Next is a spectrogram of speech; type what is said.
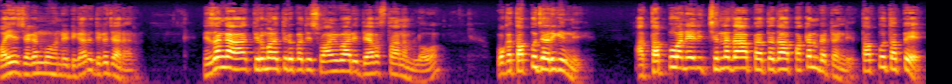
వైఎస్ జగన్మోహన్ రెడ్డి గారు దిగజారారు. నిజంగా తిరుమల తిరుపతి స్వామివారి దేవస్థానంలో ఒక తప్పు జరిగింది. ఆ తప్పు అనేది చిన్నదా పెద్దదా పక్కన పెట్టండి. తప్పు తప్పే.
